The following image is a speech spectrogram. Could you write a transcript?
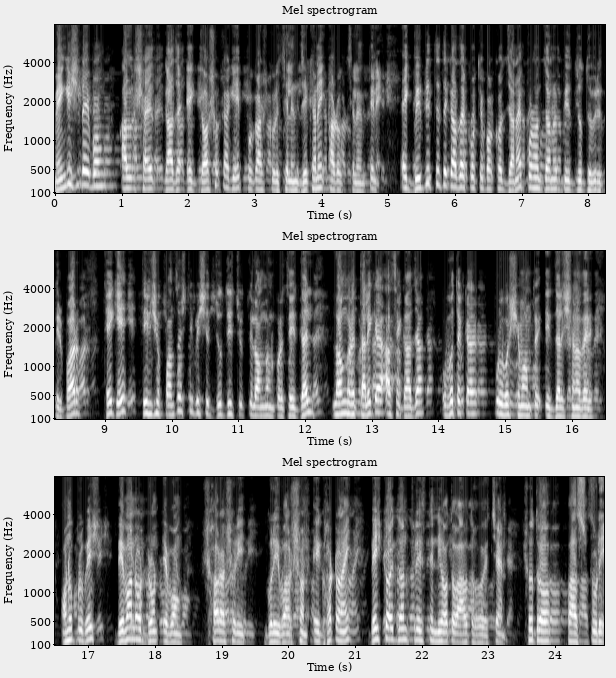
মেঙ্গি সেটা এবং আল সায়েদ গাজা এক দশক আগে প্রকাশ করেছিলেন, যেখানে আটক ছিলেন তিনি। এক বিবৃতিতে গাজা কর্তৃপক্ষ জানায় যুদ্ধবিরতির পর থেকে তিনশো পঞ্চাশটি বেশি যুদ্ধ চুক্তি লঙ্ঘন করেছে ইসরায়েল। লঙ্ঘনের তালিকায় আছে গাজা উপত্যকার পূর্ব সীমান্ত ইসরায়েল সেনাদের অনুপ্রবেশ, বিমান ও ড্রোন এবং সরাসরি গুলি বর্ষণ এই ঘটনায় বেশ কয়েকজন ফিলিস্তিন নিহত আহত হয়েছেন। সূত্র ফাস্ট টুডে।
